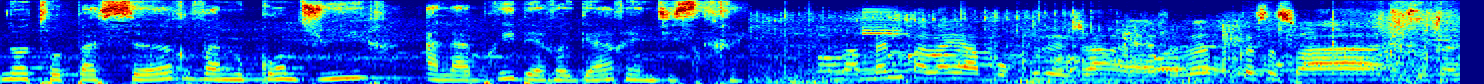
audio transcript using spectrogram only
Notre passeur va nous conduire à l'abri des regards indiscrets. M'amène pas là, il y a beaucoup de gens. Hein. Je veux que ce soit discret.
